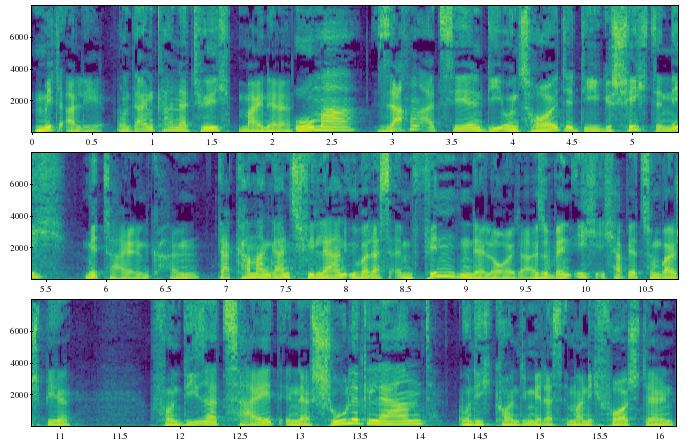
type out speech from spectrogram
miterlebt. Und dann kann natürlich meine Oma Sachen erzählen, die uns heute die Geschichte nicht mitteilen kann. Da kann man ganz viel lernen über das Empfinden der Leute. Also wenn ich, ich habe ja zum Beispiel von dieser Zeit in der Schule gelernt und ich konnte mir das immer nicht vorstellen,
